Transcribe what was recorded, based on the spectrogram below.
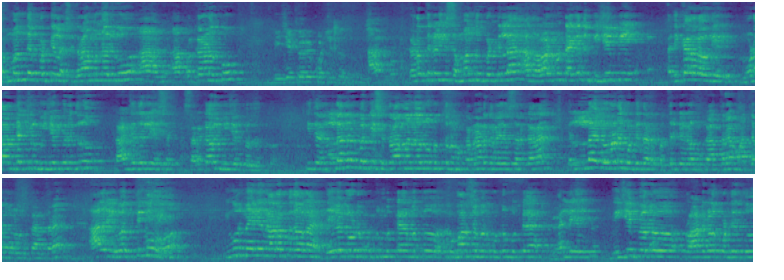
ಸಂಬಂಧಪಟ್ಟಿಲ್ಲ ಸಿದ್ದರಾಮಯ್ಯನವರಿಗೂ ಆ ಪ್ರಕರಣಕ್ಕೂ. ಬಿಜೆಪಿ ಅವರಿಗೆ ಕೊಟ್ಟಿದ್ದು ಆ ಕಡತಗಳಿಗೆ ಸಂಬಂಧಪಟ್ಟಿಲ್ಲ, ಅದು ಅಲಾಟ್ಮೆಂಟ್ ಆಗಿದ್ದು ಬಿಜೆಪಿ ಅಧಿಕಾರದ ಅವಧಿಯಲ್ಲಿ. ಮೂಡಾಧ್ಯಕ್ಷರು ಬಿಜೆಪಿ ಇದ್ರು ರಾಜ್ಯದಲ್ಲಿ ಸರ್ಕಾರ ಬಿಜೆಪಿ ಇರ್ತಿತ್ತು ಇದೆಲ್ಲದರ ಬಗ್ಗೆ ಸಿದ್ದರಾಮಯ್ಯವರು ಮತ್ತು ನಮ್ಮ ಕರ್ನಾಟಕ ರಾಜ್ಯ ಸರ್ಕಾರ ಎಲ್ಲ ವಿವರಣೆ ಕೊಟ್ಟಿದ್ದಾರೆ ಪತ್ರಿಕೆಗಳ ಮುಖಾಂತರ, ಮಾಧ್ಯಮಗಳ ಮುಖಾಂತರ. ಆದ್ರೆ ಇವತ್ತಿಗೂ ಇವ್ರ ಮೇಲೆ ಏನು ಆರೋಪ ಇದಾವಲ್ಲ? ದೇವೇಗೌಡರ ಕುಟುಂಬಕ್ಕೆ ಮತ್ತು ಕುಮಾರಸ್ವಾಮಿ ಅವರ ಕುಟುಂಬಕ್ಕೆ ಅಲ್ಲಿ ಬಿಜೆಪಿ ಅವರು ಪ್ಲಾಟ್ಗಳು ಪಡೆದಿದ್ದು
